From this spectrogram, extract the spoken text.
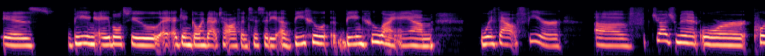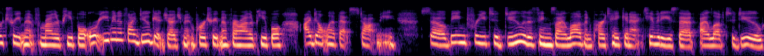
is being able to again going back to authenticity of be who being who I am without fear of judgment or poor treatment from other people, or even if I do get judgment and poor treatment from other people, I don't let that stop me. So, being free to do the things I love and partake in activities that I love to do,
